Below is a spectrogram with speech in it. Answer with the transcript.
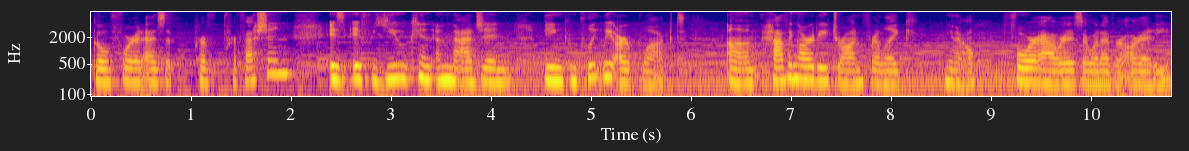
go for it as a profession is if you can imagine being completely art blocked, um, having already drawn for like, you know, four hours or whatever already,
